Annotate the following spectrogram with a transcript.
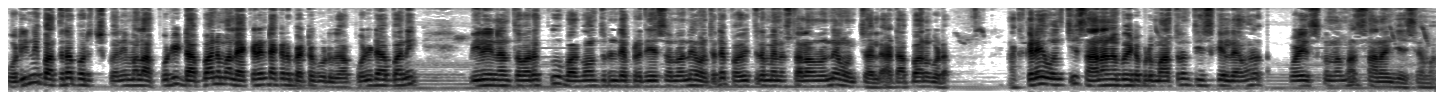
పొడిని భద్రపరుచుకొని మళ్ళీ ఆ పొడి డబ్బాని మళ్ళీ ఎక్కడంటే అక్కడ పెట్టకూడదు. ఆ పొడి డబ్బాని వీలైనంత వరకు భగవంతుడు ఉండే ప్రదేశంలోనే ఉంచాలి పవిత్రమైన స్థలంలోనే ఉంచాలి ఆ డబ్బాను కూడా. అక్కడే ఉంచి స్నానాన్ని పోయేటప్పుడు మాత్రం తీసుకెళ్ళామా వేసుకున్నామా స్నానం చేసామా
